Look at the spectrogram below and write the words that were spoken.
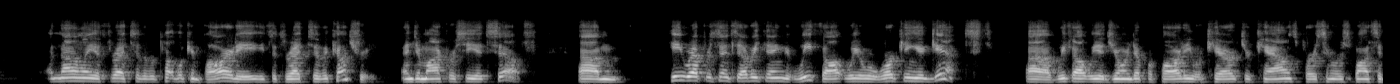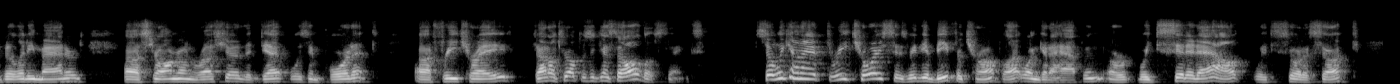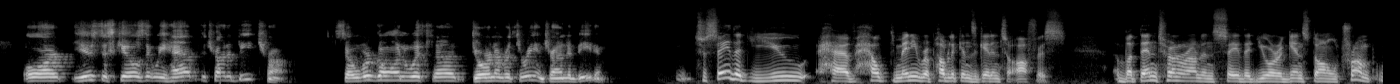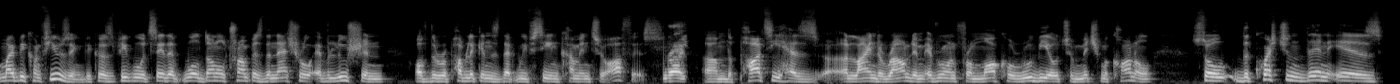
not only a threat to the Republican Party, it's a threat to the country and democracy itself. Um, he represents everything that we thought we were working against. Uh, we thought we had joined up a party where character counts, personal responsibility mattered, uh, strong on Russia, the debt was important, uh, free trade. Donald Trump was against all those things. So we kind of had three choices. We'd either be for Trump, well, that wasn't going to happen, or we'd sit it out, which sort of sucked, or use the skills that we have to try to beat Trump. So we're going with uh, door number three and trying to beat him. To say that you have helped many Republicans get into office, but then turn around and say that you're against Donald Trump might be confusing because people would say that, well, Donald Trump is the natural evolution of the Republicans that we've seen come into office. Right. Um, the party has aligned around him, everyone from Marco Rubio to Mitch McConnell. So the question then is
